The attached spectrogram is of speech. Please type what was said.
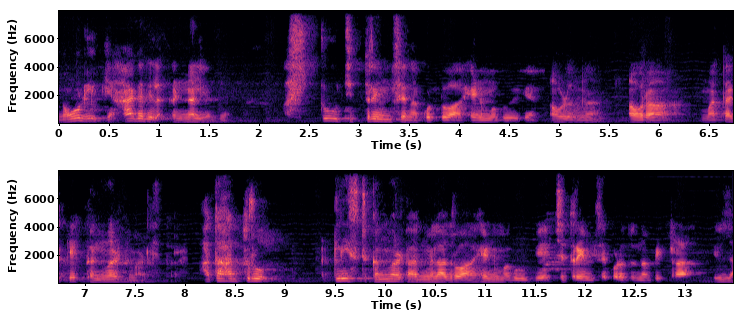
ನೋಡ್ಲಿಕ್ಕೆ ಆಗೋದಿಲ್ಲ ಕಣ್ಣಲ್ಲಿ ಅದನ್ನ. ಅಷ್ಟು ಚಿತ್ರ ಹಿಂಸೆನ ಕೊಟ್ಟು ಆ ಹೆಣ್ಮಗುವಿಗೆ ಅವಳನ್ನ ಅವರ ಮತಕ್ಕೆ ಕನ್ವರ್ಟ್ ಮಾಡಿಸ್ತಾರೆ. ಅದಾದ್ರೂ ಅಟ್ಲೀಸ್ಟ್ ಕನ್ವರ್ಟ್ ಆದ್ಮೇಲೆ ಆದ್ರೂ ಆ ಹೆಣ್ಣು ಮಗುವಿಗೆ ಚಿತ್ರಹಿಂಸೆ ಕೊಡೋದನ್ನ ಬಿಟ್ರ? ಇಲ್ಲ.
